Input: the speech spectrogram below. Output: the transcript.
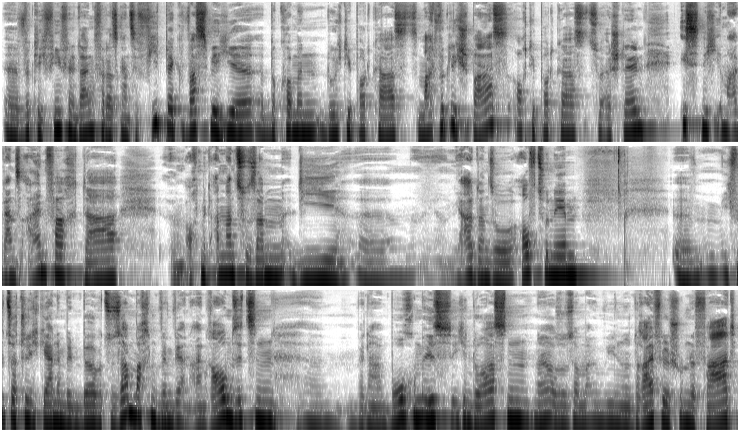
äh, wirklich vielen, vielen Dank für das ganze Feedback, was wir hier bekommen durch die Podcasts. Macht wirklich Spaß, auch die Podcasts zu erstellen. Ist nicht immer ganz einfach, da auch mit anderen zusammen die ja dann so aufzunehmen. Ähm, ich würde es natürlich gerne mit dem Burger zusammen machen, wenn wir in einem Raum sitzen. Ähm, wenn er in Bochum ist, ich in Dorsten, ne, also ist mal irgendwie eine Dreiviertelstunde Fahrt,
